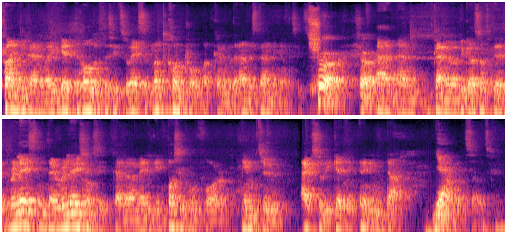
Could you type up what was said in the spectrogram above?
trying to kind of like get the hold of the situation, not control, but kind of the understanding of the situation Sure, sure. and, and kind of because of the relation, the relationship kind of made it impossible for him to actually get anything done. Yeah. So it's kind of,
